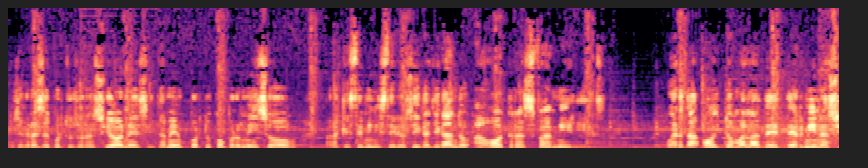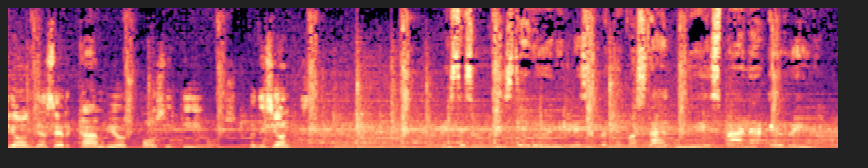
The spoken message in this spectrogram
Muchas gracias por tus oraciones y también por tu compromiso para que este ministerio siga llegando a otras familias. Recuerda, hoy toma la determinación de hacer cambios positivos. Bendiciones. Este es un ministerio de la Iglesia Pentecostal Unida Hispana El Reino.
